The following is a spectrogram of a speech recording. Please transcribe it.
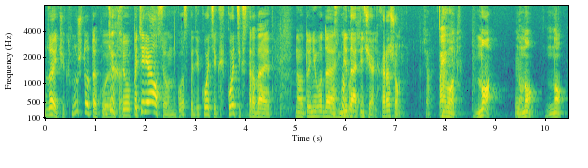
Зайчик, ну что такое? Тихо. Все, потерялся он. Господи, котик, котик страдает. Ну, вот у него, да, Успокойся. беда, печаль. Хорошо. Всё, Вот. Но, но, но,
